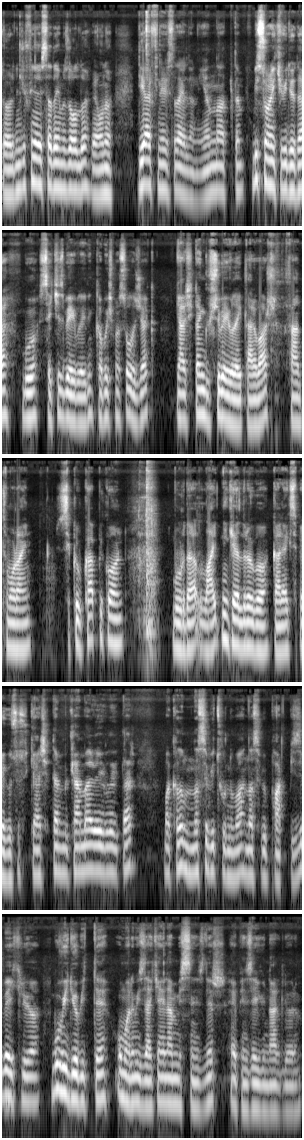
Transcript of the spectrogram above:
4. finalist adayımız oldu ve onu diğer finalist adaylarının yanına attım. Bir sonraki videoda bu 8 Beyblade'in kapışması olacak. Gerçekten güçlü Beyblade'ler var. Phantom Orion, Screw Capricorn, Burada Lightning Eldrago, Galaxy Pegasus gerçekten mükemmel Beyblade'ler. Bakalım nasıl bir turnuva, nasıl bir part bizi bekliyor. Bu video bitti. Umarım izlerken eğlenmişsinizdir. Hepinize iyi günler diliyorum.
